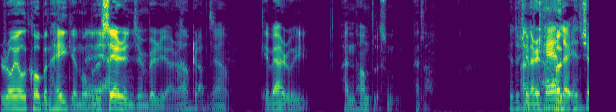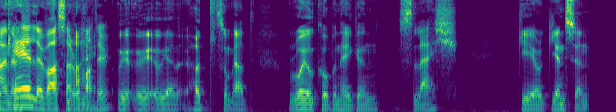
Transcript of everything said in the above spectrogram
Royal Copenhagen mobiliseringen börjar, ja. Akkurat. Ja. Jag var i en handel som eller Hade du köpt keller, hade du köpt keller vasar om att det? Vi en höll som är Royal Copenhagen slash Georg Jensen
